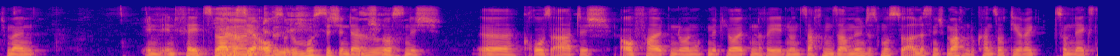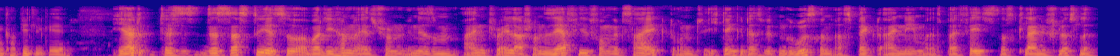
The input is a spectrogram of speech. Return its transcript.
ich meine, in, in Fates war das ja, ja auch so, du natürlich. musst dich in deinem Also Schloss nicht äh, großartig aufhalten und mit Leuten reden und Sachen sammeln. Das musst du alles nicht machen. Du kannst auch direkt zum nächsten Kapitel gehen. Ja, das, das sagst du jetzt so, aber die haben da jetzt schon in diesem einen Trailer schon sehr viel von gezeigt und ich denke, das wird einen größeren Aspekt einnehmen als bei Fates das kleine Schlössle.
